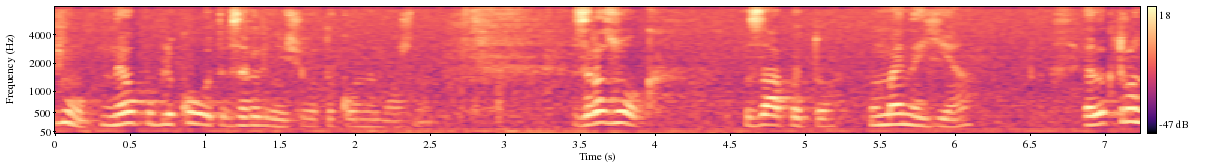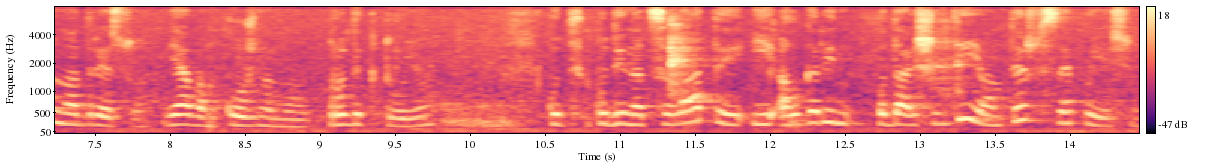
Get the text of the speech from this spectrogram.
ну, не опубліковувати взагалі нічого такого не можна. Зразок запиту у мене є. Електронну адресу я вам кожному продиктую, куд- куди надсилати, і алгоритм подальших дій я вам теж все поясню.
